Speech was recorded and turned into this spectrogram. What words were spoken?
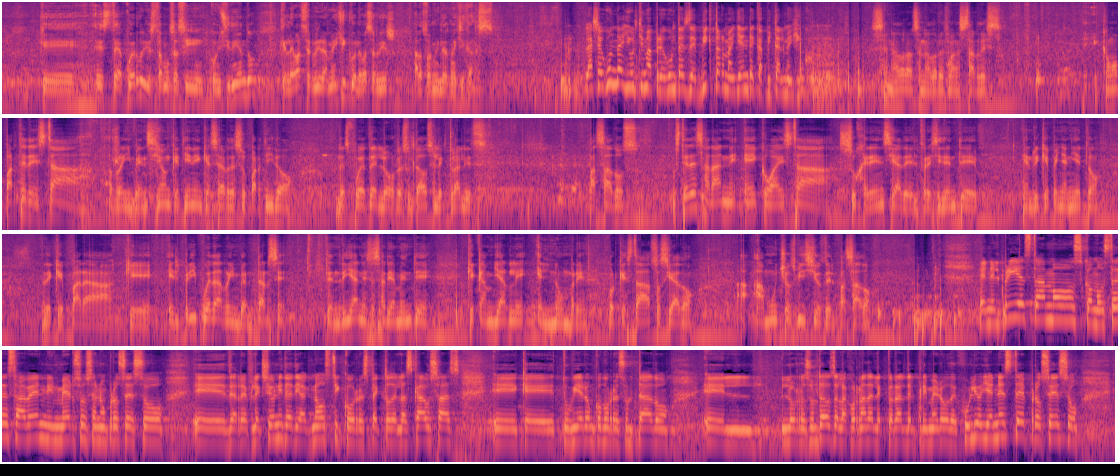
que este acuerdo, y estamos así coincidiendo, que le va a servir a México y le va a servir a las familias mexicanas. La segunda y última pregunta es de Víctor Mayén de Capital México. Senadoras, senadores, buenas tardes. Eh, como parte de esta reinvención que tienen que hacer de su partido después de los resultados electorales pasados, ¿ustedes harán eco a esta sugerencia del presidente Enrique Peña Nieto de que para que el PRI pueda reinventarse tendría necesariamente que cambiarle el nombre porque está asociado a, a muchos vicios del pasado? En el PRI estamos, como ustedes saben, inmersos en un proceso eh, de reflexión y de diagnóstico respecto de las causas eh, que tuvieron como resultado el, los resultados de la jornada electoral del primero de julio. Y en este proceso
